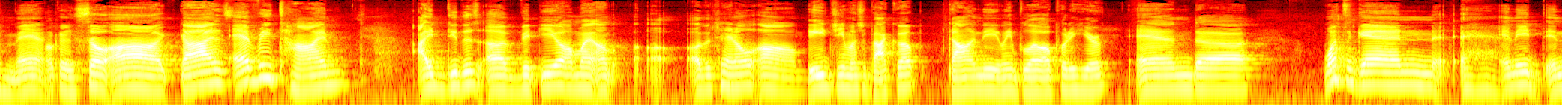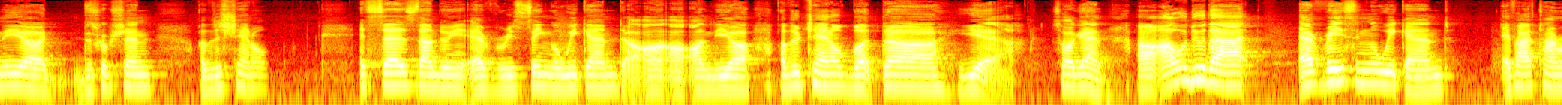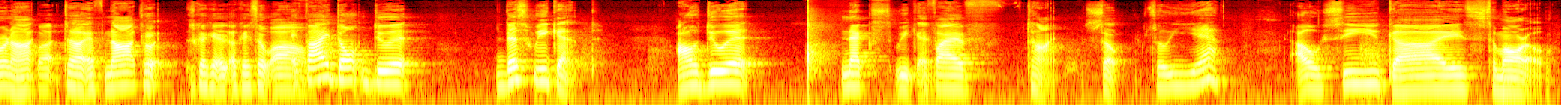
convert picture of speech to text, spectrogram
Oh man. Okay, so uh guys, every time I do this uh video on my um uh, other channel, um EGE Master Backup, down in the link below, I'll put it here. And uh once again in the in the uh description of this channel it says that I'm doing it every single weekend uh, on, on the uh, other channel, but uh, yeah. So again, uh, I will do that every single weekend if I have time or not. But uh, if not, so, okay, okay, so um, if I don't do it this weekend, I'll do it next weekend if I have time. So, so yeah. I'll see you guys tomorrow.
